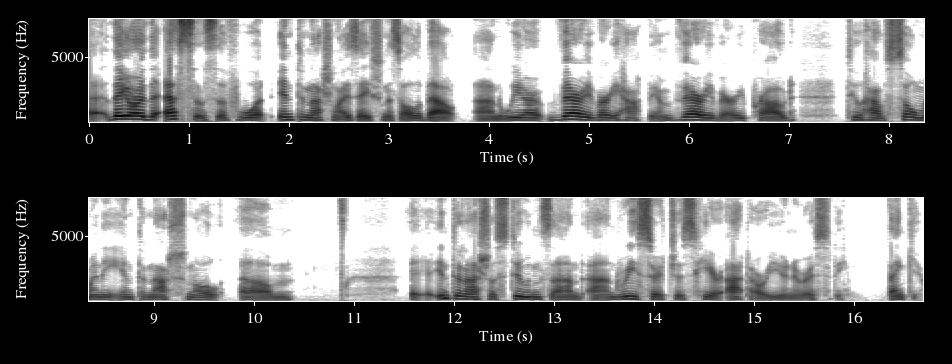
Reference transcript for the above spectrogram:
uh, they are the essence of what internationalization is all about. And we are very, very happy and very, very proud to have so many international um, international students and, and researchers here at our university. Thank you.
